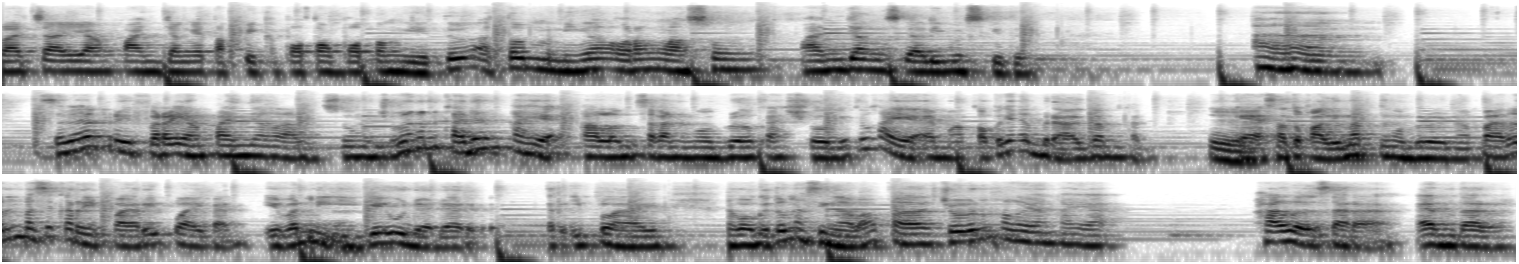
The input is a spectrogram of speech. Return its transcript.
baca yang panjangnya tapi kepotong-potong gitu atau mendingan orang langsung panjang sekaligus gitu? um, sebenarnya prefer yang panjang langsung. Cuma kan kadang kayak kalau misalkan ngobrol casual gitu kayak emang topiknya beragam kan. Iya. Kayak satu kalimat ngobrolin apa kan pasti ke reply reply kan. Even di IG udah ada reply. Nah kalau gitu masih nggak apa-apa. Cuman kalau yang kayak halo Sarah, enter.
